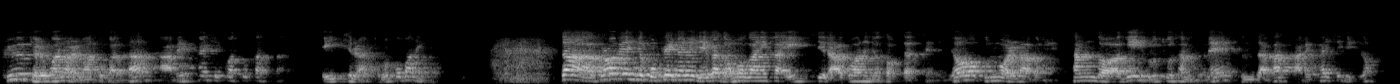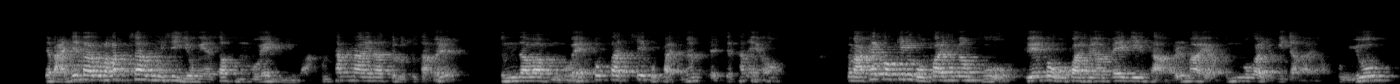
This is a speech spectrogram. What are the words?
그 결과는 얼마 똑같다? 480과 똑같다. H를 앞으로 뽑아낸 거. 자, 그러면 이제 곱해전은 얘가 넘어가니까 h라고 하는 녀석 자체는요. 분모 얼마분의 3 더하기 루트 3분의 분자가 480이죠. 마지막으로 합차 공식 이용해서 분모의 유리와 그럼 3 마이너스 루트 3을 분자와 분모에 똑같이 곱하시면 될 듯 하네요. 그럼 앞에 거끼리 곱하시면 9, 뒤에 거 곱하시면 빼기 4 얼마예요? 분모가 6이잖아요. 그럼 6,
